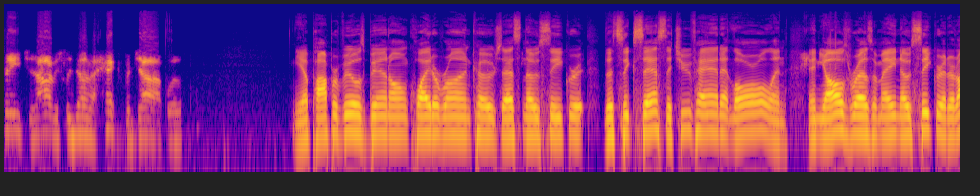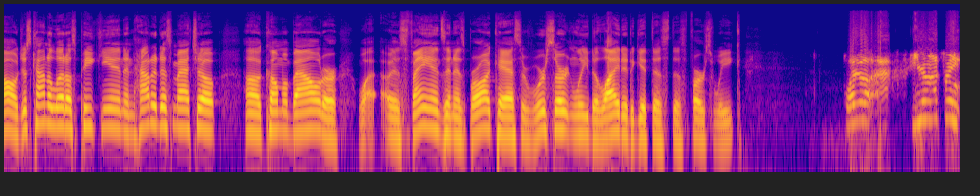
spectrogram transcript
Beach has obviously done a heck of a job with. It. Yeah, Poplarville's been on quite a run, Coach. That's no secret. The success that you've had at Laurel and, and y'all's resume, no secret at all. Just kind of let us peek in and how did this matchup uh, come about? Or as fans and as broadcasters, we're certainly delighted to get this this first week. Well, I, you know, I think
